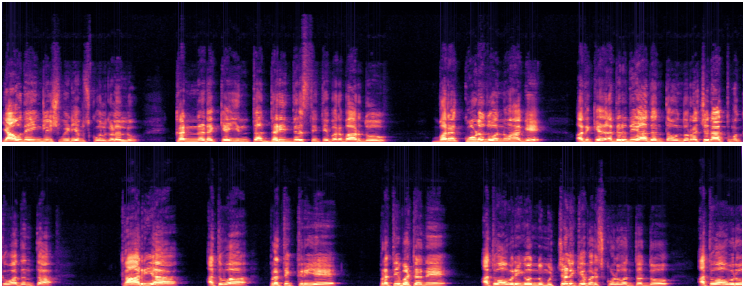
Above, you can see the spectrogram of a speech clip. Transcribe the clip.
ಯಾವುದೇ ಇಂಗ್ಲಿಷ್ ಮೀಡಿಯಂ ಸ್ಕೂಲ್ಗಳಲ್ಲೂ ಕನ್ನಡಕ್ಕೆ ಇಂಥ ದರಿದ್ರ ಸ್ಥಿತಿ ಬರಬಾರದು, ಬರಕೂಡದು ಅನ್ನೋ ಹಾಗೆ ಅದಕ್ಕೆ ಅದರದೇ ಆದಂಥ ಒಂದು ರಚನಾತ್ಮಕವಾದಂಥ ಕಾರ್ಯ ಅಥವಾ ಪ್ರತಿಕ್ರಿಯೆ, ಪ್ರತಿಭಟನೆ ಅಥವಾ ಅವರಿಗೆ ಒಂದು ಮುಚ್ಚಳಿಕೆ ಬರೆಸ್ಕೊಳ್ಳುವಂಥದ್ದು ಅಥವಾ ಅವರು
